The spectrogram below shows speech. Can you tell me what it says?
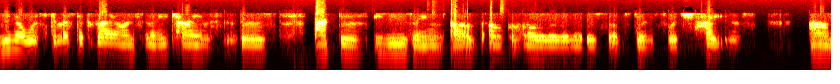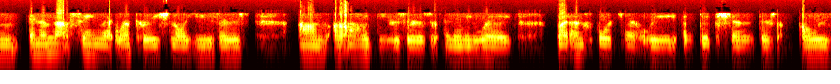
You know, with domestic violence, many times there's active using of alcohol or another substance, which heightens. Um, and I'm not saying that recreational users um, are all abusers in any way, but unfortunately, addiction, there's always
